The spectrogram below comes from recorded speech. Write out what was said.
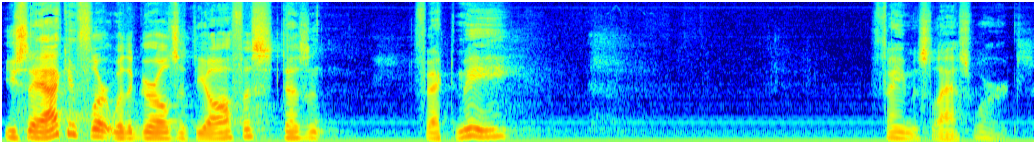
You say, I can flirt with the girls at the office, doesn't affect me famous last words.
